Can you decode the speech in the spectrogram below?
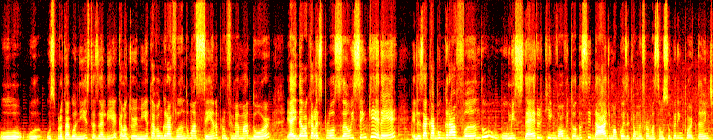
O, o, os protagonistas ali, aquela turminha, estavam gravando uma cena para um filme amador e aí deu aquela explosão e sem querer eles acabam gravando o mistério que envolve toda a cidade, uma coisa que é uma informação super importante.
